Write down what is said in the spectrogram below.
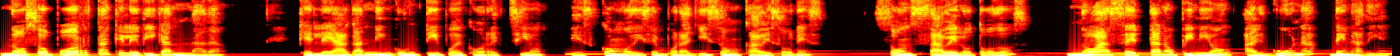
no soporta que le digan nada, que le hagan ningún tipo de corrección? Es como dicen por allí, son cabezones, son todos, no aceptan opinión alguna de nadie.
